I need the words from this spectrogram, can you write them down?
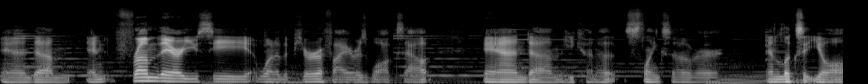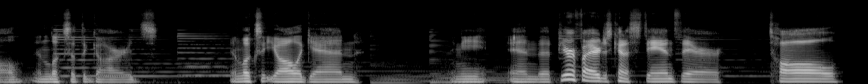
and um, and from there you see one of the purifiers walks out, and um, he kind of slinks over and looks at y'all and looks at the guards, and looks at y'all again, and he and the purifier just kind of stands there, tall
